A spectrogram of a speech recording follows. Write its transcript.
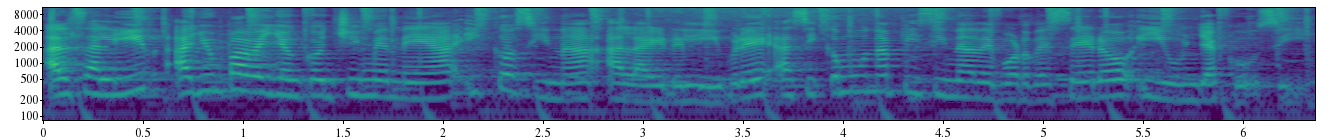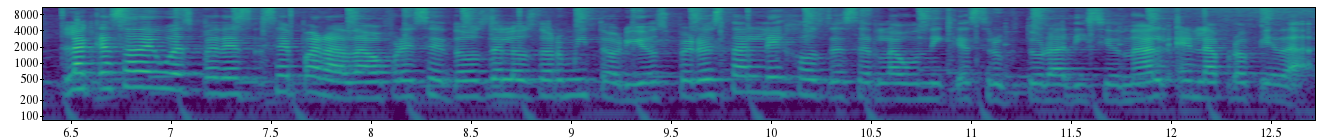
Al salir hay un pabellón con chimenea y cocina al aire libre, así como una piscina de borde cero y un jacuzzi. La casa de huéspedes separada ofrece dos de los dormitorios, pero está lejos de ser la única estructura adicional en la propiedad.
